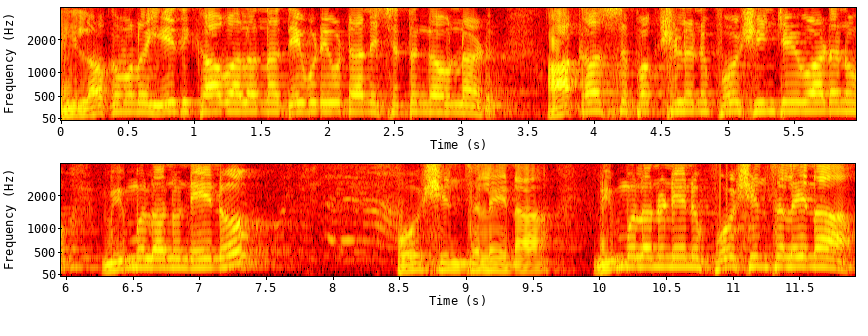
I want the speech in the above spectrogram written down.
ఈ లోకంలో ఏది కావాలన్నా దేవుడు ఇవ్వటానికి సిద్ధంగా ఉన్నాడు. ఆకాశ పక్షులను పోషించేవాడను మిమ్ములను నేను పోషించలేనా? మిమ్ములను నేను పోషించలేనా?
